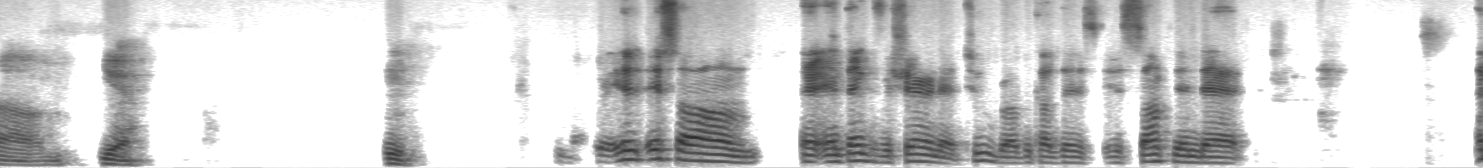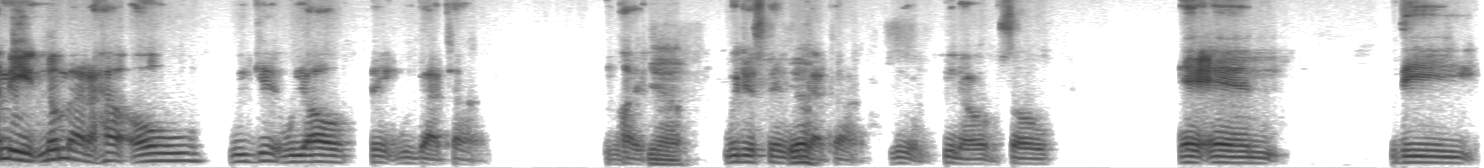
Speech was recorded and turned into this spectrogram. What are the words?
Um, yeah. Mm. It, it's um and, and, thank you for sharing that too, bro, because it's it's something that I mean, no matter how old we get, we all think we got time. Like yeah, we just think yeah. we got time. You, know, so and, and the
